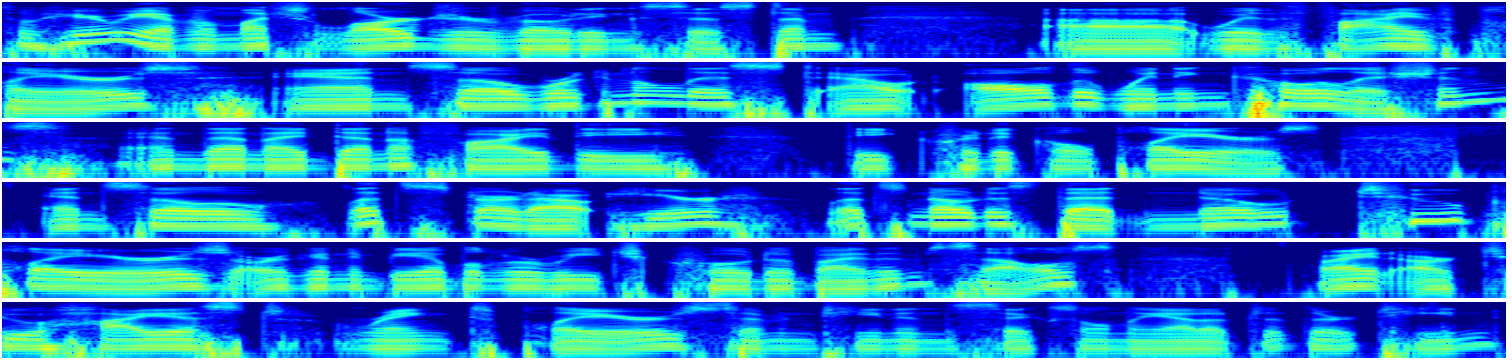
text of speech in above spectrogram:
So here we have a much larger voting system uh, with five players, and so we're going to list out all the winning coalitions and then identify the, the critical players. And so let's start out here. Let's notice that no two players are going to be able to reach quota by themselves, right? Our two highest ranked players, 17 and 6, only add up to 13.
